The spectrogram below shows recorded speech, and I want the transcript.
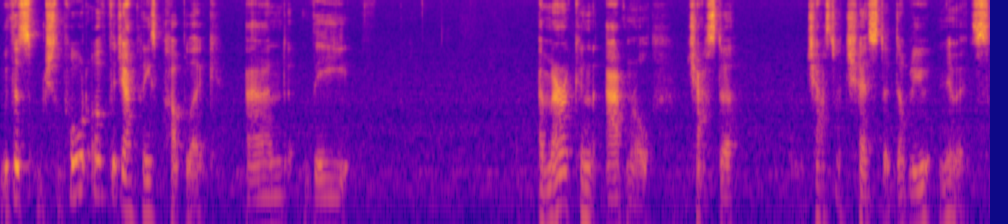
with the support of the Japanese public and the American Admiral Chester, Chester Chester W. Nimitz.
